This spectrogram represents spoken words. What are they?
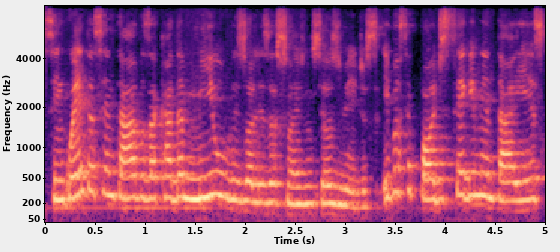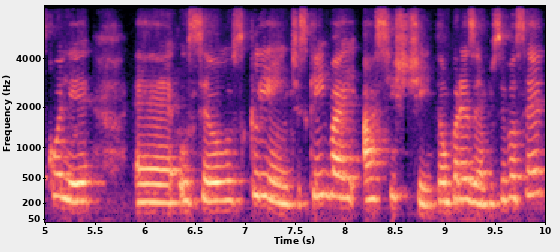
50 centavos a cada mil visualizações nos seus vídeos. E você pode segmentar e escolher é, os seus clientes, quem vai assistir. Então, por exemplo, se você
